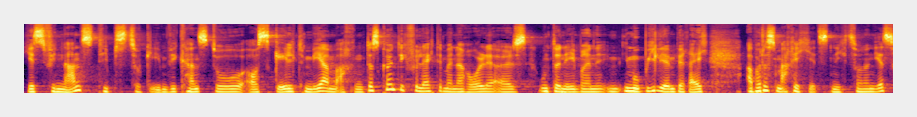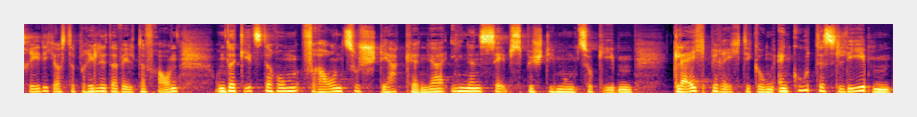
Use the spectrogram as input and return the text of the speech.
jetzt Finanztipps zu geben, wie kannst du aus Geld mehr machen? Das könnte ich vielleicht in meiner Rolle als Unternehmerin im Immobilienbereich, aber das mache ich jetzt nicht, sondern jetzt rede ich aus der Brille der Welt der Frauen und da geht es darum, Frauen zu stärken, ja, ihnen Selbstbestimmung zu geben, Gleichberechtigung, ein gutes Leben,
